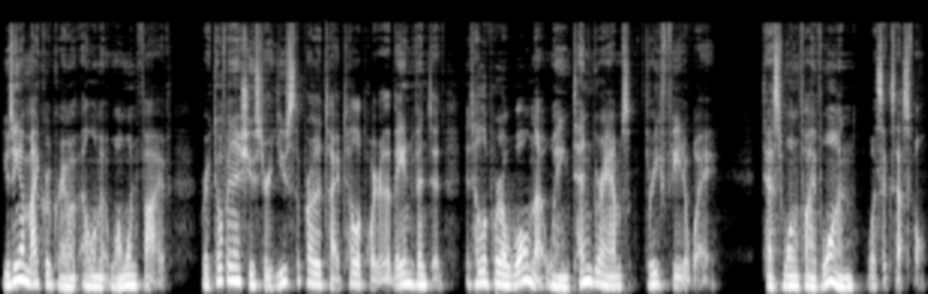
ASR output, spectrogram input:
Using a microgram of element 115, Richtofen and Schuster used the prototype teleporter that they invented to teleport a walnut weighing 10 grams 3 feet away. Test 151 was successful.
